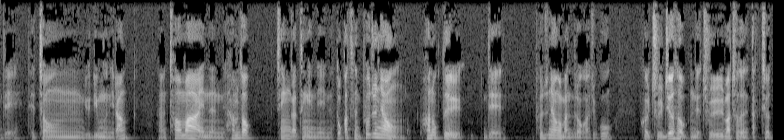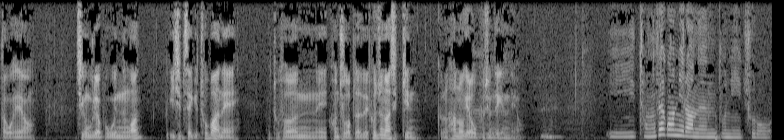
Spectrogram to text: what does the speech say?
이제 대청 유리문이랑 처마에 있는 함석생 같은 게 있는 똑같은 표준형 한옥들 이제 표준형을 만들어 가지고 그걸 줄지어서 이제 줄 맞춰서 딱 지었다고 해요. 지금 우리가 보고 있는 건 20세기 초반에 조선의 건축업자들이 표준화시킨 그런 한옥이라고 보시면 되겠네요. 이 정세건이라는 분이 주로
